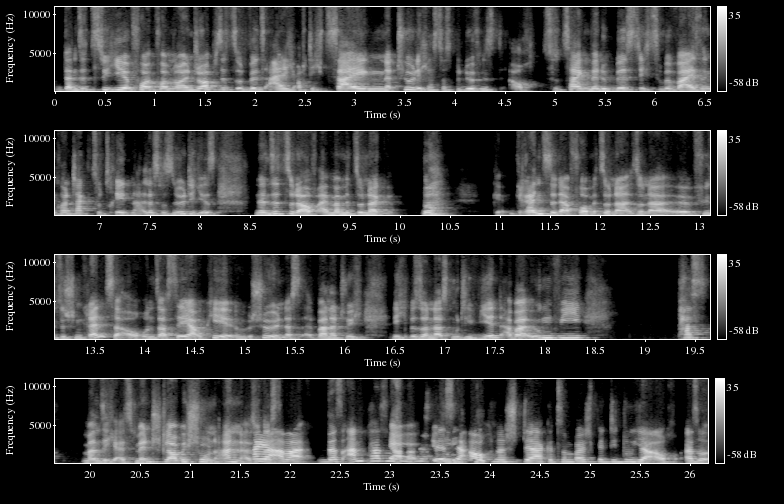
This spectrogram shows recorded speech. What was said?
dann sitzt du hier vor, vor einem neuen Job, sitzt und willst eigentlich auch dich zeigen. Natürlich hast du das Bedürfnis, auch zu zeigen, wer du bist, dich zu beweisen, in Kontakt zu treten, alles, was nötig ist. Und dann sitzt du da auf einmal mit so einer Grenze davor, mit so einer, so einer äh, physischen Grenze auch und sagst dir, ja, okay, schön. Das war natürlich nicht besonders motivierend, aber irgendwie passt man sich als Mensch, glaube ich, schon an. Also naja, das, aber das Anpassen ja, ist ja auch eine Stärke, zum Beispiel, die du ja auch, also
